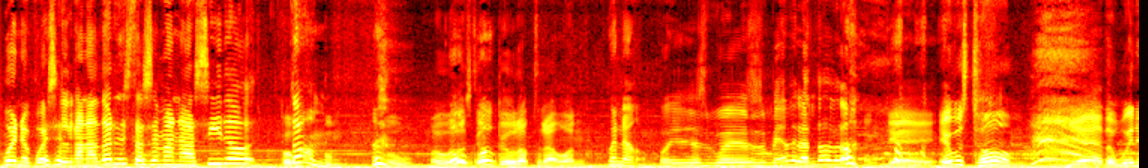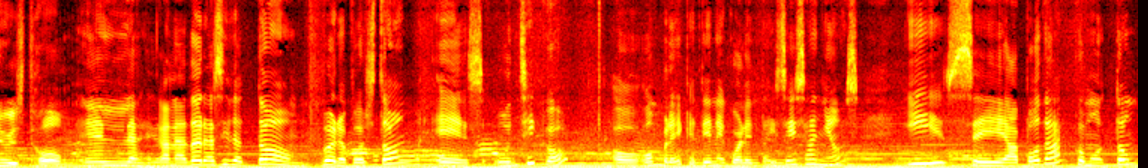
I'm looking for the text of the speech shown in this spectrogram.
Bueno, pues el ganador de esta semana ha sido Boom, Tom. boom. Oh, oh, I was Oh, going oh. to build up to that one. Bueno, pues, pues me he adelantado. Okay, it was Tom. Yeah, the winner is Tom. El ganador ha sido Tom. Bueno, pues Tom es un chico o hombre que tiene 46 años y se apoda como Tom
